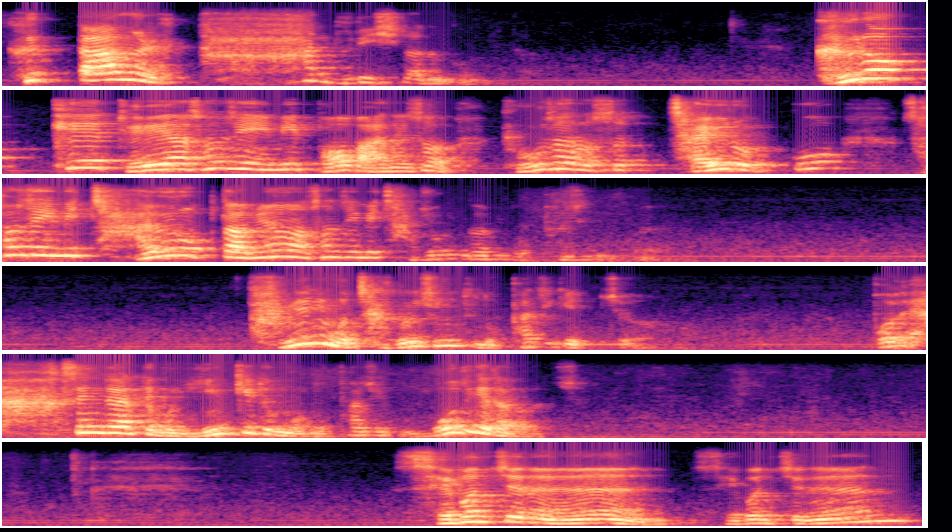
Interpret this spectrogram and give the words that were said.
그 땅을 다 누리시라는 겁니다. 그렇게 돼야 선생님이 법 안에서 교사로서 자유롭고 선생님이 자유롭다면 선생님이 자존감이 높아지는 거예요. 당연히 뭐 자긍심도 높아지겠죠. 뭐 학생들한테 뭐 인기도 뭐 높아지고 모든 게 다 그렇죠. 세 번째는 세 번째는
